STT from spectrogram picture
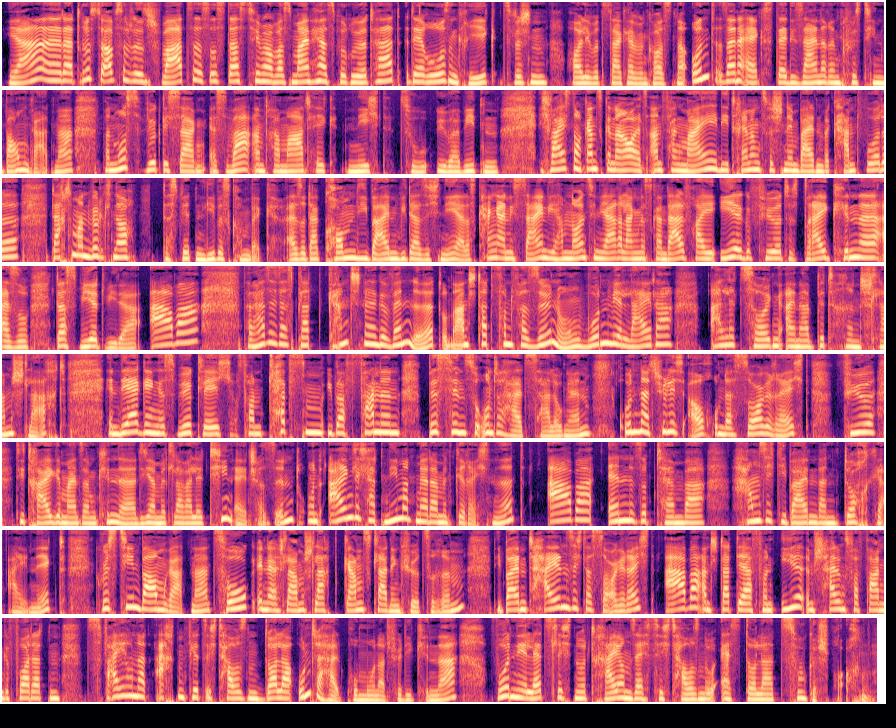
Ja, äh, da triffst du absolut ins Schwarze. Es ist das Thema, was mein Herz berührt hat. Der Rosenkrieg zwischen Hollywood-Star Kevin Costner und seiner Ex, der Designerin Christine Baumgartner. Man muss wirklich sagen, es war an Dramatik nicht zu überbieten. Ich weiß noch ganz genau, als Anfang Mai die Trennung zwischen den beiden bekannt wurde, dachte man wirklich noch, das wird ein Liebescomeback. Also da kommen die beiden wieder sich näher. Das kann gar nicht sein. Die haben 19 Jahre lang eine skandalfreie Ehe geführt, drei Kinder. Also das wird wieder. Aber dann hat sich das Blatt ganz schnell gewendet und anstatt von Versöhnung wurden wir leider alle Zeugen einer bitteren Schlammschlacht. In der ging es wirklich von Töpfen über Pfannen bis hin zu Unterhaltszahlungen und natürlich auch um das Sorgerecht für die drei gemeinsamen Kinder, die ja mittlerweile Teenager sind. Und eigentlich hat niemand mehr damit gerechnet, aber Ende September haben sich die beiden dann doch geeinigt. Christine Baumgartner zog in der Schlammschlacht ganz klar den Kürzeren. Die beiden teilen sich das Sorgerecht, aber anstatt der von ihr im Scheidungsverfahren geforderten 248.000 Dollar Unterhalt pro Monat für die Kinder, wurden ihr letztlich nur 63.000 US-Dollar zugesprochen.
